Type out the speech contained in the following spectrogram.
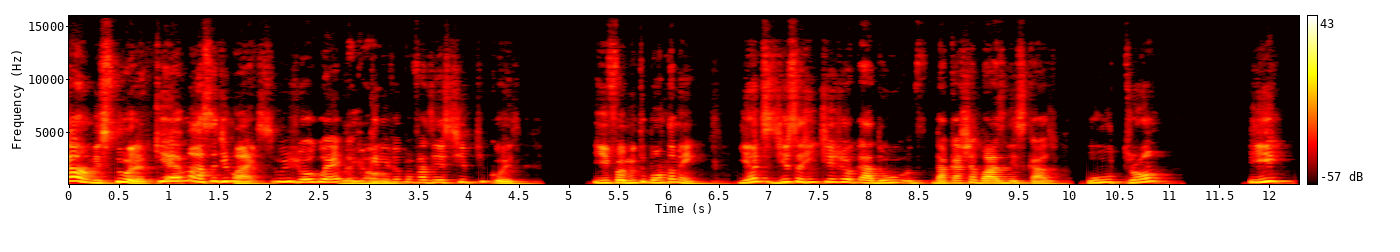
é uma mistura que é massa demais. O jogo é Legal. incrível para fazer esse tipo de coisa. E foi muito bom também. E antes disso, a gente tinha jogado da caixa base nesse caso, o Tron e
